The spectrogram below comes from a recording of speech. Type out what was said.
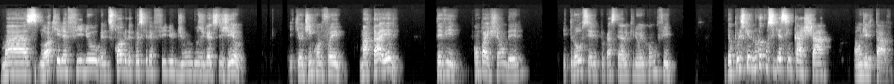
mas Loki ele é filho, ele descobre depois que ele é filho de um dos gigantes de gelo e que Odin quando foi matar ele teve compaixão dele e trouxe ele para o castelo e criou ele como um filho. Então por isso que ele nunca conseguia se encaixar aonde ele estava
